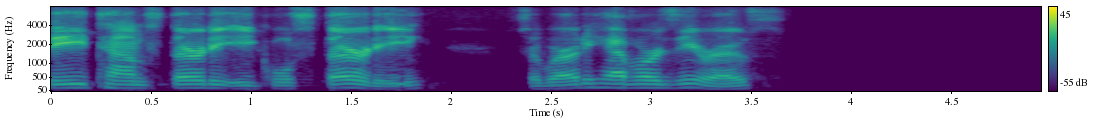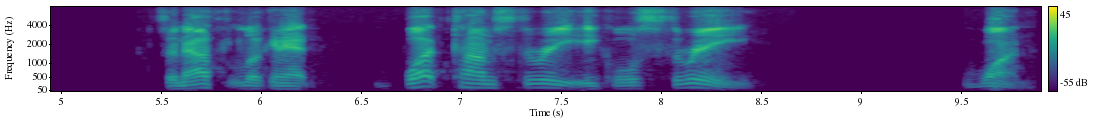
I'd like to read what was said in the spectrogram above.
B times 30 equals 30. So we already have our zeros. So now looking at what times 3 equals 3? 1.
